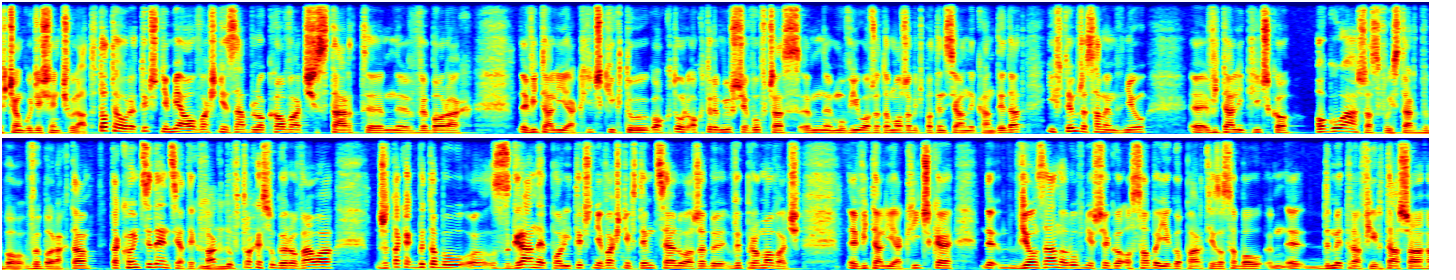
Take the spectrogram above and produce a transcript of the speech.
w ciągu 10 lat. To teoretycznie miało właśnie zablokować start e, w wyborach Witalija Kliczki, o którym już się wówczas mówiło, że to może być potencjalny kandydat i w tymże samym dniu e, Witalij Kliczko ogłasza swój start w wyborach. Ta, ta koincydencja tych mhm. faktów trochę sugerowała, że tak jakby to było zgrane politycznie właśnie w tym celu, ażeby wypromować Witalija Kliczkę. Wiązano również jego osobę, jego partię z osobą Dmytra Firtasza,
